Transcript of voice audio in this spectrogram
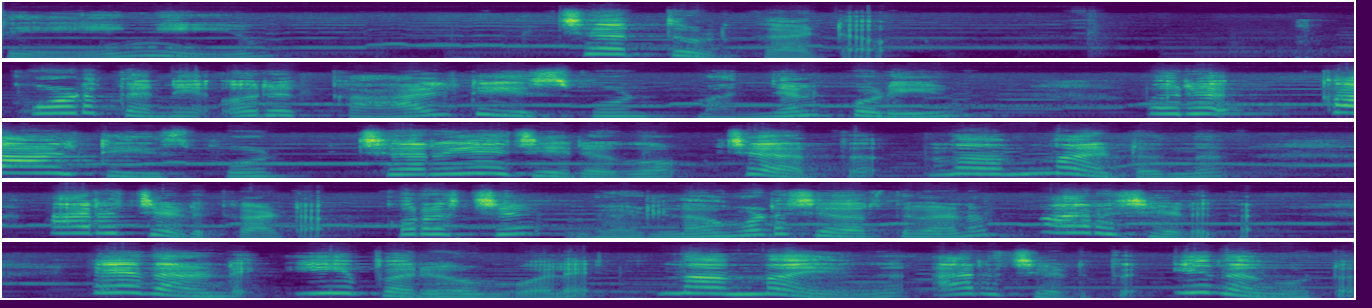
തേങ്ങയും ചേർത്ത് കൊടുക്കുക കേട്ടോ. കൂടെ തന്നെ ഒരു കാൽ ടീസ്പൂൺ മഞ്ഞൾപ്പൊടിയും ഒരു കാൽ ടീസ്പൂൺ ചെറിയ ജീരകവും ചേർത്ത് നന്നായിട്ടൊന്ന് അരച്ചെടുക്കുക കേട്ടോ. കുറച്ച് വെള്ളവും കൂടെ ചേർത്ത് വേണം അരച്ചെടുക്കാൻ. ഏതാണ്ട് ഈ പരുവം പോലെ നന്നായി അങ്ങ് അരച്ചെടുത്ത് ഇതങ്ങോട്ട്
